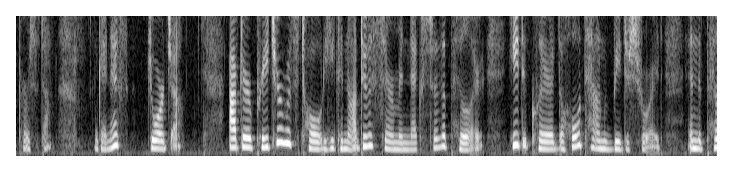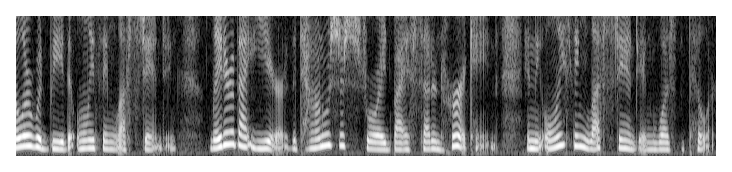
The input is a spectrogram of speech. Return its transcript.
curse the town. Okay, next, Georgia. After a preacher was told he could not do a sermon next to the pillar, he declared the whole town would be destroyed, and the pillar would be the only thing left standing. Later that year, the town was destroyed by a sudden hurricane, and the only thing left standing was the pillar.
